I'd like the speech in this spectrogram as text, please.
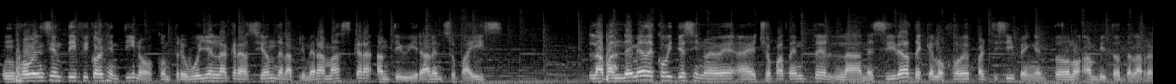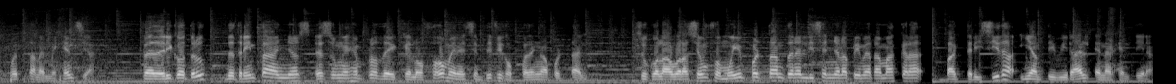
un joven científico argentino contribuye en la creación de la primera máscara antiviral en su país. La pandemia de COVID-19 ha hecho patente la necesidad de que los jóvenes participen en todos los ámbitos de la respuesta a la emergencia. Federico Trupp, de 30 años, es un ejemplo de que los jóvenes científicos pueden aportar. Su colaboración fue muy importante en el diseño de la primera máscara bactericida y antiviral en Argentina.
